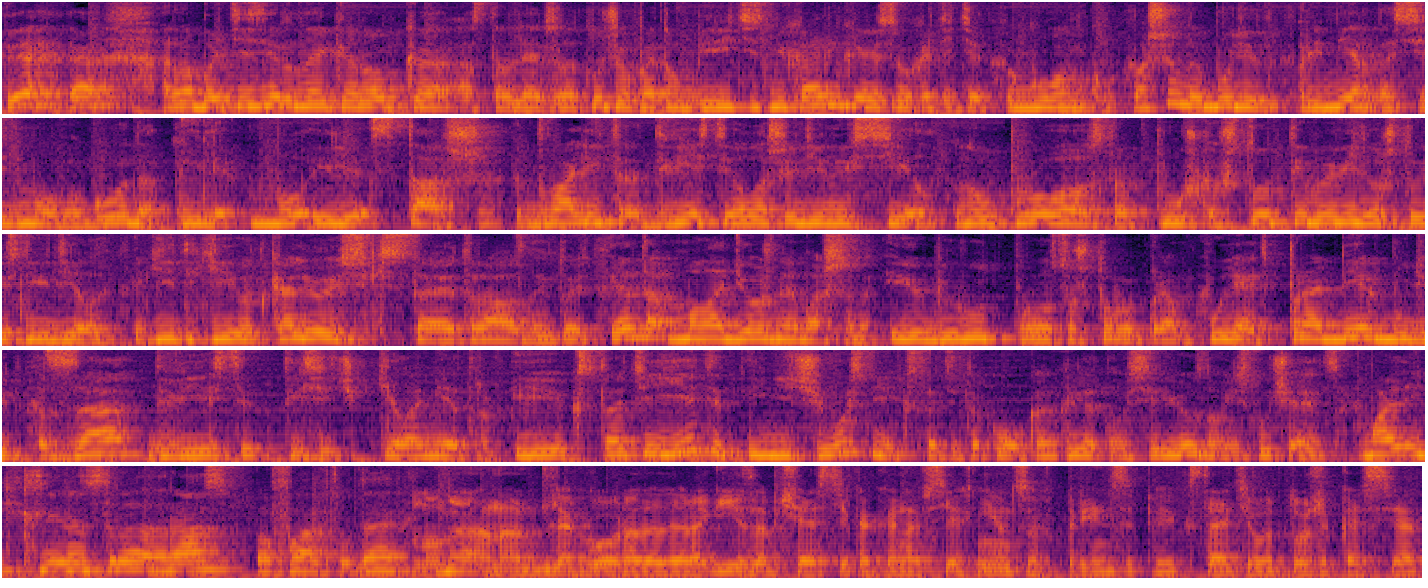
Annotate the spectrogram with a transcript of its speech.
Роботизированная коробка оставляет желать лучшего, поэтому берите с механика, если вы хотите гонку. Машина будет примерно седьмого года или, мо- или старше. 2 литра, 200 лошадиных сил. Ну просто пушка. Что ты бы видел, что из них делают? Какие такие вот колесики ставят разные. То есть это молодежная машина. Ее берут просто, чтобы прям пулять. Пробег будет за 200 тысяч километров. И, кстати, едет, и ничего с ней, кстати, такого конкретного, серьезного не случается. Маленький клиренс ра- раз, по факту, да, Ну да, она для города. Дорогие запчасти, как и на всех немцах, в принципе. Кстати, вот тоже косяк.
